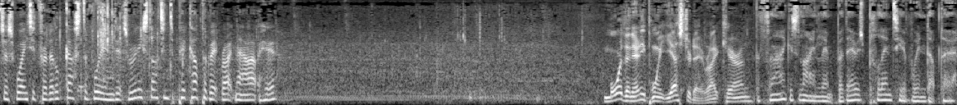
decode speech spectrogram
Just waited for a little gust of wind. It's really starting to pick up a bit right now out here. More than any point yesterday, right, Karen? The flag is lying limp, but there is plenty of wind up there.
